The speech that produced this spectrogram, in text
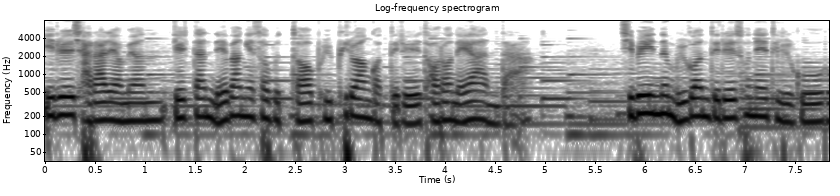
일을 잘하려면 일단 내 방에서부터 불필요한 것들을 덜어내야 한다. 집에 있는 물건들을 손에 들고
